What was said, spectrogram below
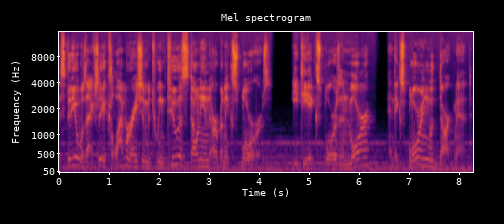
This video was actually a collaboration between two Estonian urban explorers, ET Explorers and More, and Exploring with Darknet.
